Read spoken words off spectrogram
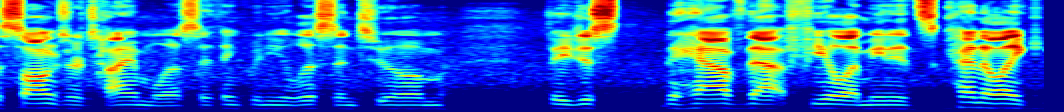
the songs are timeless. I think when you listen to them, they just they have that feel. I mean, it's kind of like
